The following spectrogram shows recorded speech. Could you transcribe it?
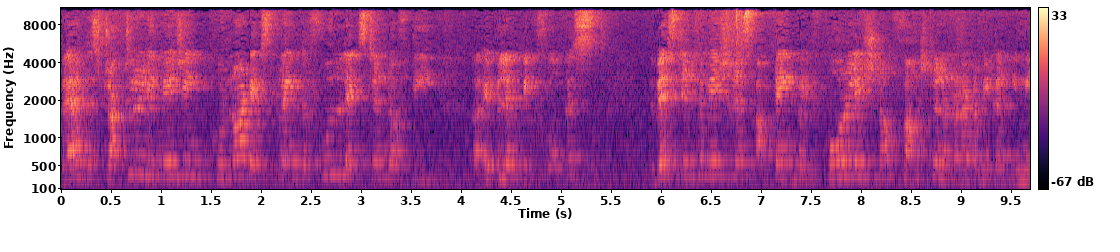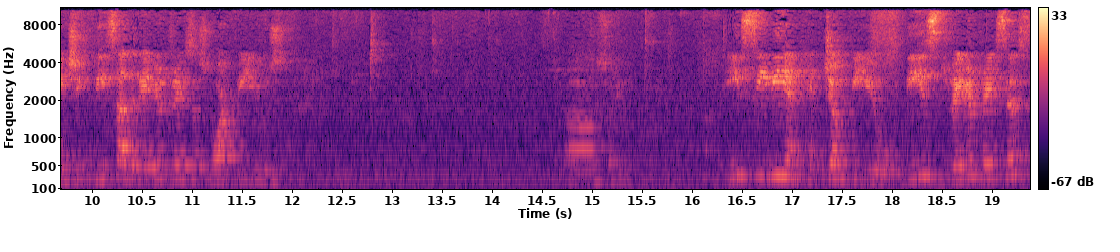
where the structural imaging could not explain the full extent of the uh, epileptic focus. The best information is obtained by correlation of functional and anatomical imaging. These are the radio tracers what we use. Uh, sorry. ECD and HMPAO. These radio tracers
